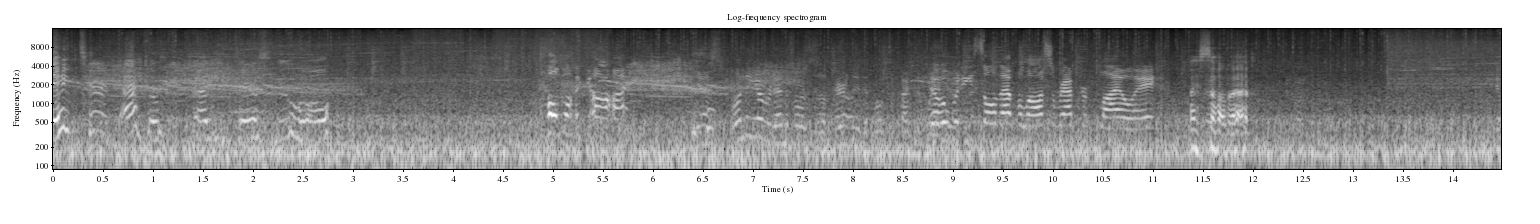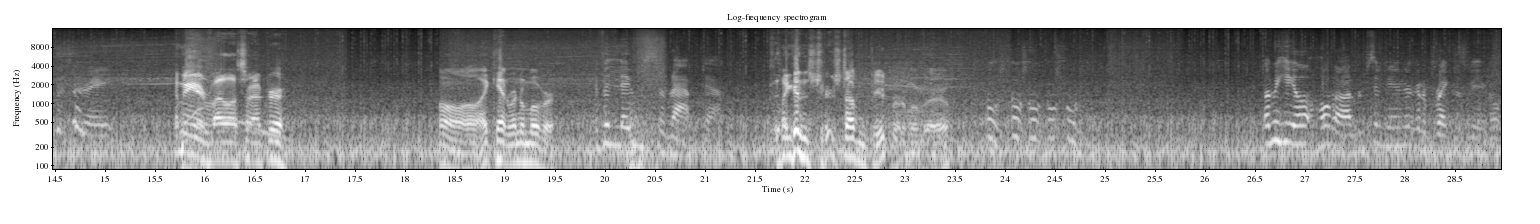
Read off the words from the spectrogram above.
Dang pterodactyls! Now you tear us a new hole. Oh my god! Yes, running over dinosaurs is apparently the most effective way. to- Nobody saw that velociraptor fly away. I saw that. It was great. Come here, Velociraptor. Oh, I can't run him over. Velociraptor. I can sure stop and did run him over there. Ooh, ooh, ooh, ooh, ooh. Let me heal. Hold on. I'm sitting here. You're gonna break this vehicle.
